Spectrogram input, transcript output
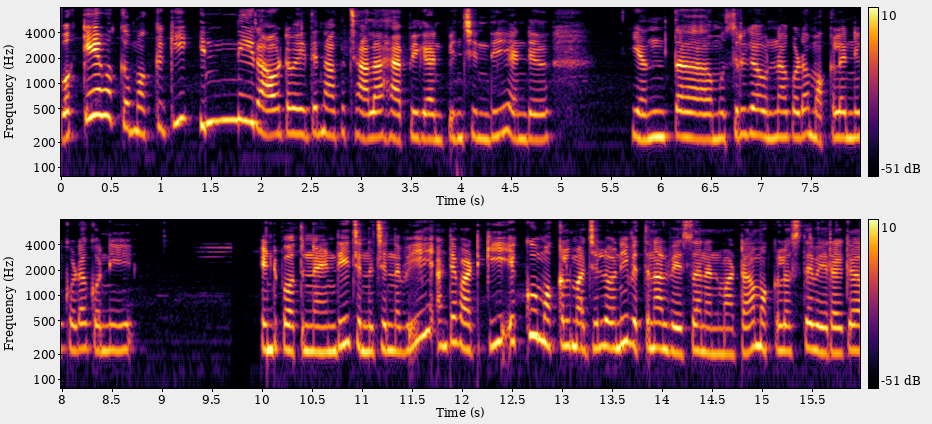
ఒకే ఒక్క మొక్కకి ఇన్ని రావటం అయితే నాకు చాలా హ్యాపీగా అనిపించింది. అండ్ ఎంత ముసురుగా ఉన్నా కూడా మొక్కలన్నీ కూడా కొన్ని ఎండిపోతున్నాయండి చిన్న చిన్నవి. అంటే వాటికి ఎక్కువ మొక్కల మధ్యలోని విత్తనాలు వేసానమాట మొక్కలు వస్తే వేరేగా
